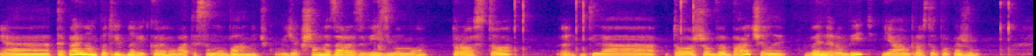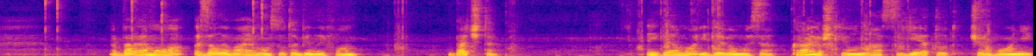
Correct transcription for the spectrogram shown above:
е, тепер нам потрібно відкоригувати саму баночку. Якщо ми зараз візьмемо просто для того, щоб ви бачили, ви не робіть, я вам просто покажу. Беремо, заливаємо суто білий фон. Бачите? Йдемо і дивимося. Краюшки у нас є тут червоні.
